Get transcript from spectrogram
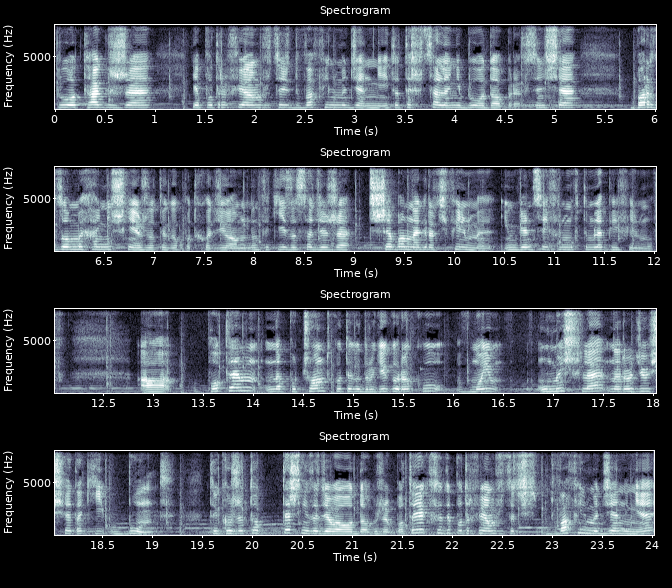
było tak, że ja potrafiłam wrzucać dwa filmy dziennie i to też wcale nie było dobre. W sensie bardzo mechanicznie już do tego podchodziłam. Na takiej zasadzie, że trzeba nagrać filmy. Im więcej filmów, tym lepiej filmów. A potem na początku tego drugiego roku w moim umyśle narodził się taki bunt. Tylko, że to też nie zadziałało dobrze, bo to jak wtedy potrafiłam rzucać dwa filmy dziennie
